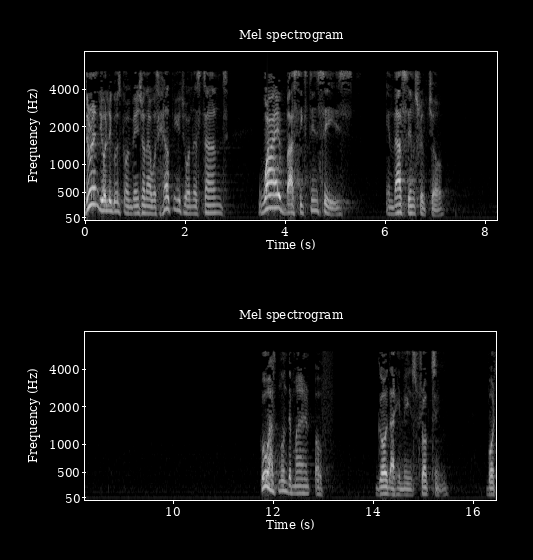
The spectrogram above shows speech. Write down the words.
During the Holy Ghost Convention, I was helping you to understand why verse 16 says in that same scripture, Who has known the mind of God that he may instruct him? But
